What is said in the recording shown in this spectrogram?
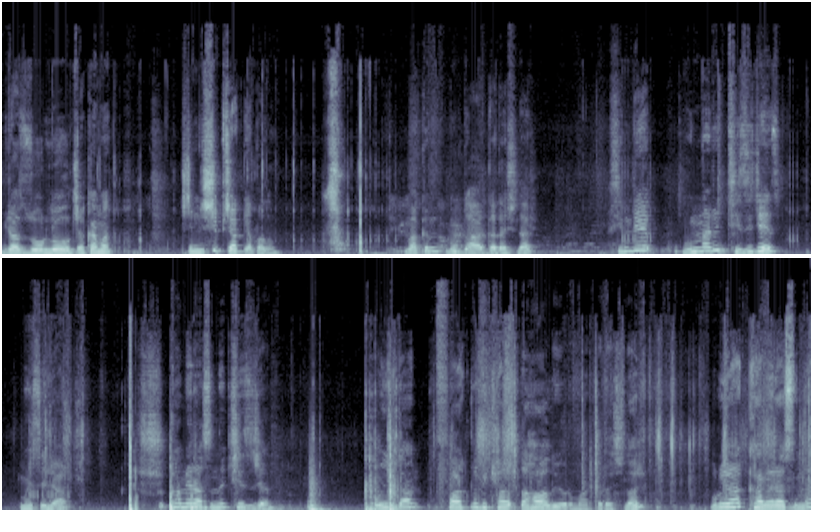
Biraz zorlu olacak ama şimdi şipşak yapalım. Bakın burada arkadaşlar. Şimdi bunları çizeceğiz. Mesela şu kamerasını çizeceğim. O yüzden farklı bir kağıt daha alıyorum arkadaşlar. Buraya kamerasını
